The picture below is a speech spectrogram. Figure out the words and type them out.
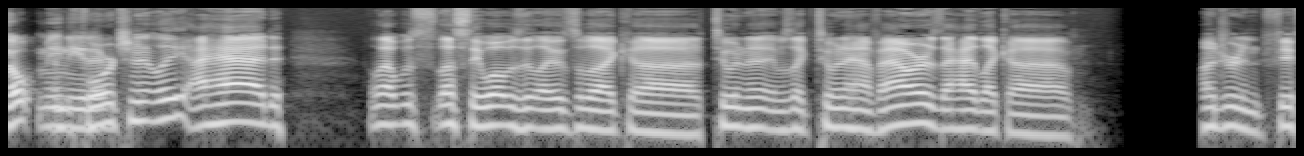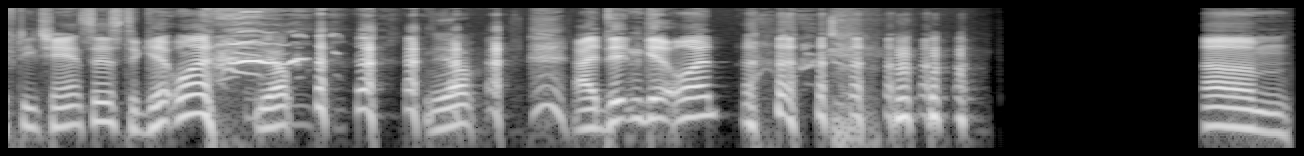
Nope. Me neither. unfortunately i had well, that was let's see what was it like it was like uh two and a, it was like two and a half hours i had like a 150 chances to get one Yep. Yep. I didn't get one. um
